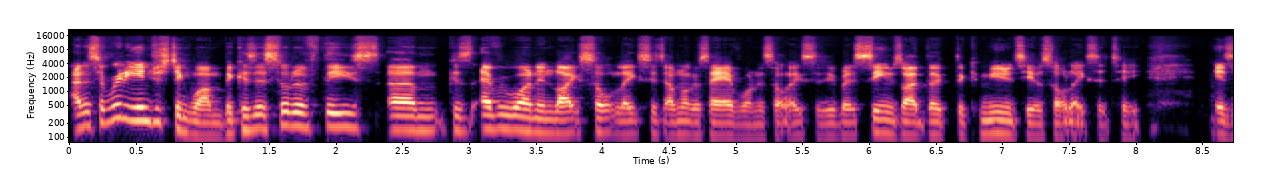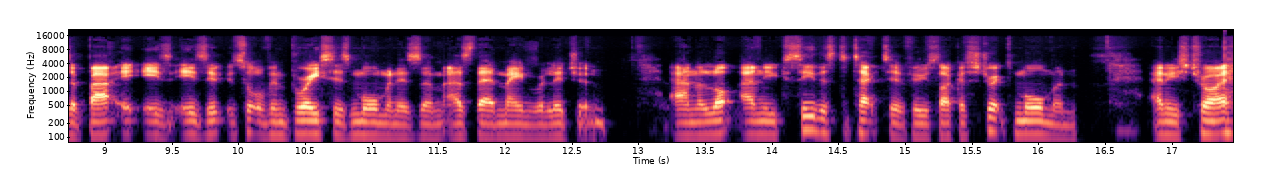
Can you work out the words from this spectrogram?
and it's a really interesting one because it's sort of these um because everyone in like Salt Lake City, I'm not gonna say everyone in Salt Lake City, but it seems like the, the community of Salt Lake City is about is is it sort of embraces Mormonism as their main religion. And a lot and you see this detective who's like a strict Mormon and he's trying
